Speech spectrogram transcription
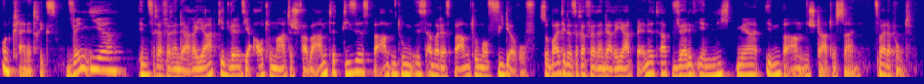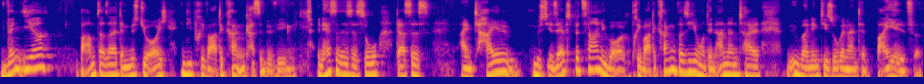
und kleine Tricks. Wenn ihr ins Referendariat geht, werdet ihr automatisch verbeamtet. Dieses Beamtentum ist aber das Beamtentum auf Widerruf. Sobald ihr das Referendariat beendet habt, werdet ihr nicht mehr im Beamtenstatus sein. Zweiter Punkt. Wenn ihr Beamter seid, dann müsst ihr euch in die private Krankenkasse bewegen. In Hessen ist es so, dass es ein Teil müsst ihr selbst bezahlen über eure private Krankenversicherung und den anderen Teil übernimmt die sogenannte Beihilfe.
